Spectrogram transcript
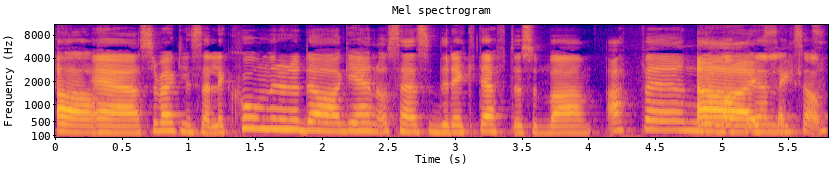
Ja. Eh, så det var verkligen så här, lektioner under dagen och sen så direkt efter så bara appen, det var på den liksom.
